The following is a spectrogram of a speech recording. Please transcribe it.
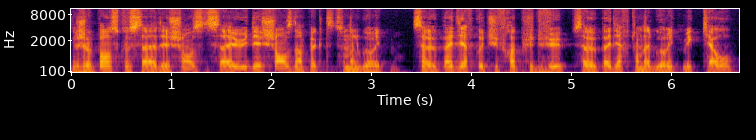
Je pense que ça a des chances, ça a eu des chances d'impacter ton algorithme. Ça veut pas dire que tu feras plus de vues, ça veut pas dire que ton algorithme est KO,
